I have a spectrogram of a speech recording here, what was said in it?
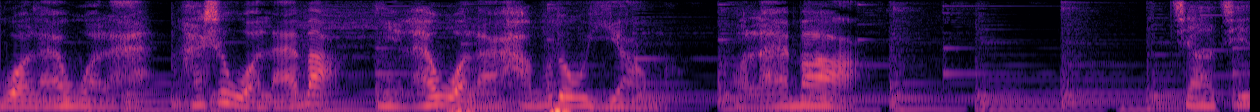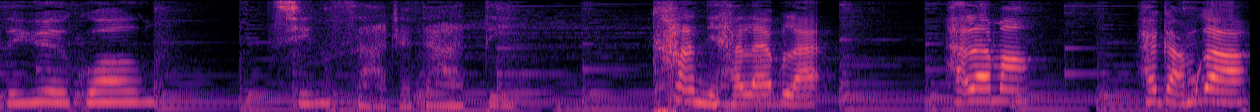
我来，我来，还是我来吧。你来，我来，还不都一样吗？我来吧。皎洁的月光倾洒着大地。看你还来不来？还来吗？还敢不敢？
